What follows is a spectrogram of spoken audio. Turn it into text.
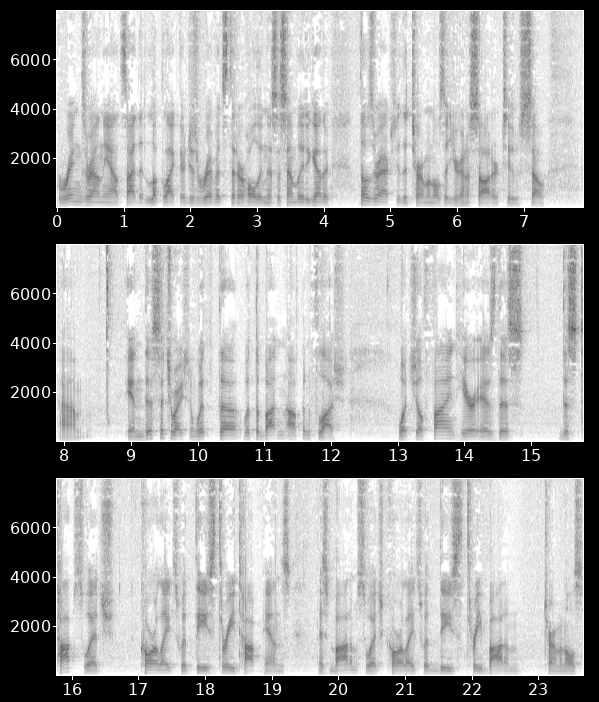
rings around the outside that look like they're just rivets that are holding this assembly together, those are actually the terminals that you're going to solder to. So um, in this situation with the with the button up and flush, what you'll find here is this this top switch correlates with these three top pins. This bottom switch correlates with these three bottom terminals.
